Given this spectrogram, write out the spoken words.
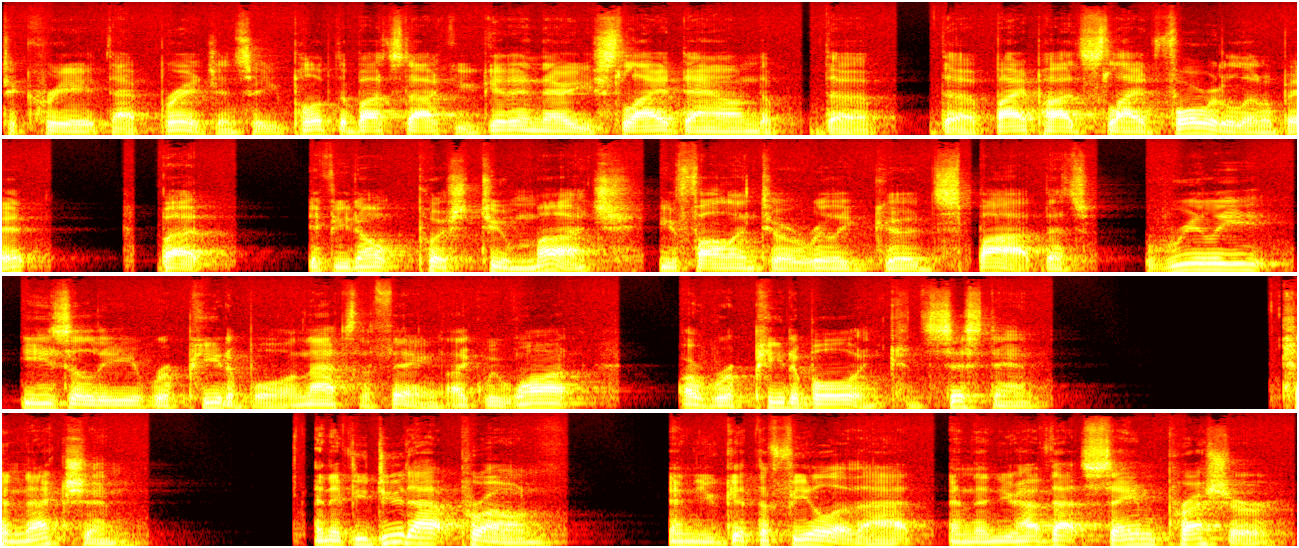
to create that bridge. And so you pull up the buttstock you get in there you slide down the the the bipods slide forward a little bit but if you don't push too much you fall into a really good spot that's really easily repeatable and that's the thing like we want a repeatable and consistent connection. And if you do that prone and you get the feel of that, and then you have that same pressure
